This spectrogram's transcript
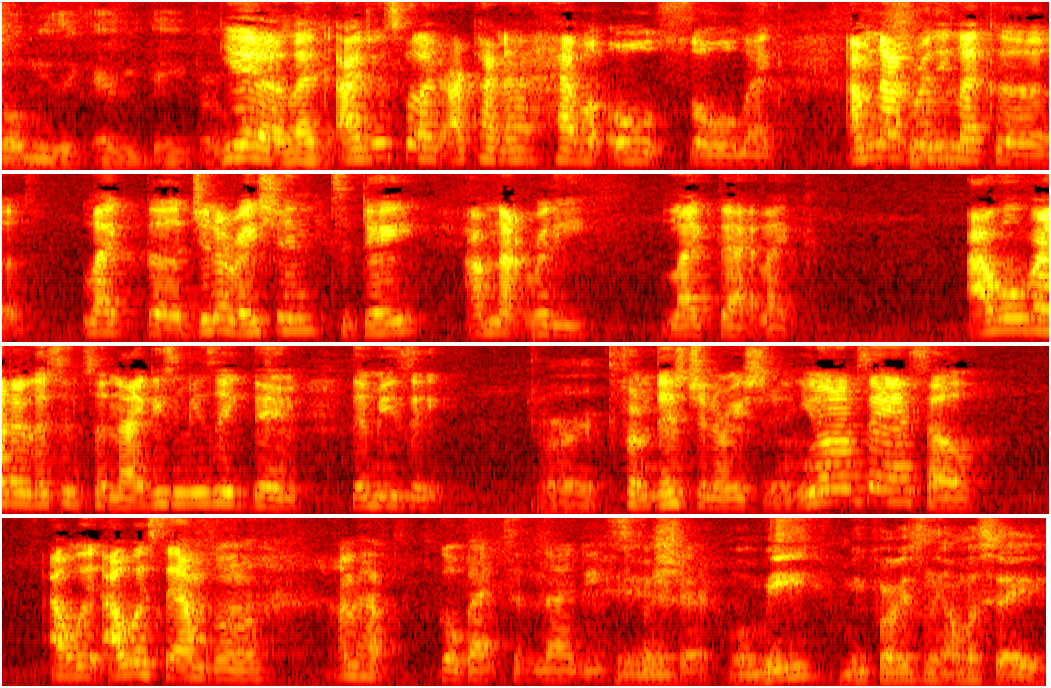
old music every day, bro. yeah, like I just feel like I kind of have an old soul. Like I'm not sure. really like a like the generation today. I'm not really like that. Like I will rather listen to 90s music than the music right. from this generation. You know what I'm saying? So I would I would say I'm going I'm gonna have to go back to the 90s for sure. Well, me, me personally, I'm gonna say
